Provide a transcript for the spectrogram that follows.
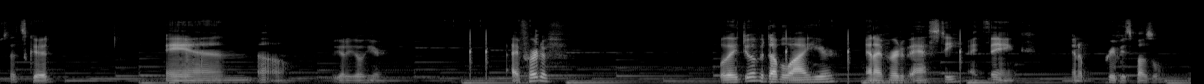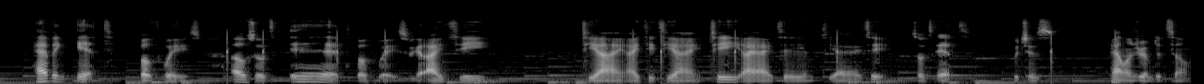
So that's good. And, uh-oh. We gotta go here. I've heard of... Well, they do have a double I here. And I've heard of ASTI, I think, in a previous puzzle. Having it both ways. Oh, so it's it both ways. We got IT, TI, and TIIT. So it's it, which is palindromed itself.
